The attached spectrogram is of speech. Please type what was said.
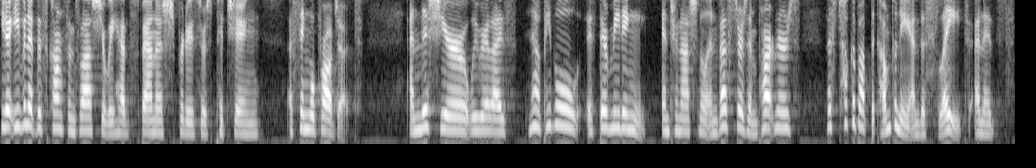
you know, even at this conference last year, we had Spanish producers pitching a single project and this year we realized no, people, if they're meeting international investors and partners, let's talk about the company and the slate. And it's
